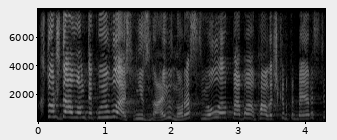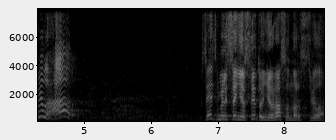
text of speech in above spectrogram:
Кто ж дал вам такую власть? Не знаю, но расцвела, палочка тебя расцвела. Знаете, милиционер стоит, у него раз она расцвела.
